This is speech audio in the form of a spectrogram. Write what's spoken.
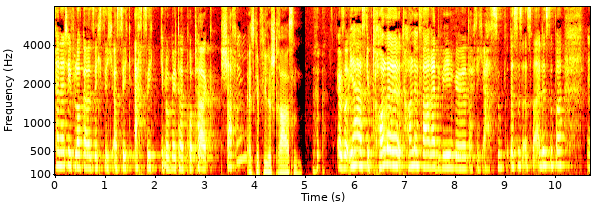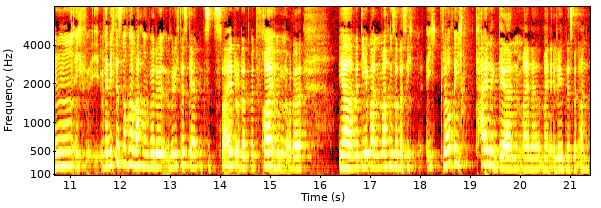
relativ locker 60, 80, 80 Kilometer pro Tag schaffen. Es gibt viele Straßen. Also ja, es gibt tolle, tolle Fahrradwege. Da dachte ich, ach super, das ist das war alles super. Mm, ich, wenn ich das nochmal machen würde, würde ich das gerne zu zweit oder mit Freunden mhm. oder ja, mit jemandem machen, so dass ich, ich glaube, ich teile gern meine, mein Erlebnis mit, an,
